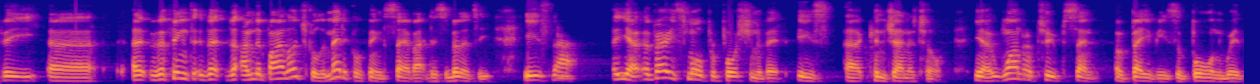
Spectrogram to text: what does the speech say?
the uh, uh, the thing to, that, that, and the biological, the medical thing to say about disability is that yeah, a very small proportion of it is uh, congenital. You know, one or two percent of babies are born with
